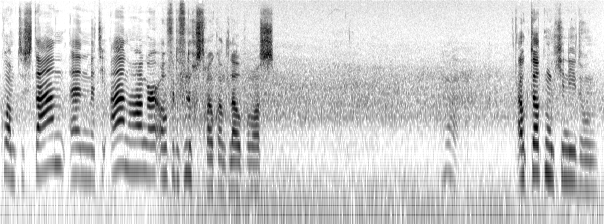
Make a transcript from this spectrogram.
kwam te staan en met die aanhanger over de vluchtstrook aan het lopen was. Ja. Ook dat moet je niet doen.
